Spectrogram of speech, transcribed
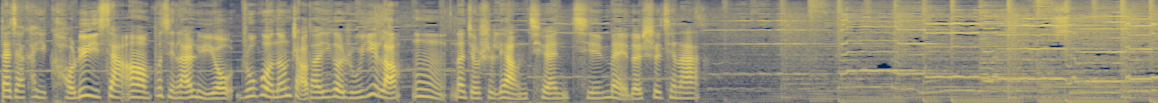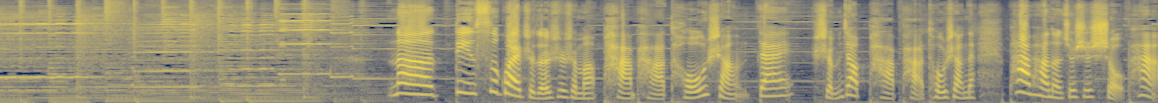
大家可以考虑一下啊。不仅来旅游，如果能找到一个如意郎，嗯，那就是两全其美的事情啦。那第四怪指的是什么？啪啪头上戴。什么叫啪啪头上戴？啪啪呢，就是手帕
